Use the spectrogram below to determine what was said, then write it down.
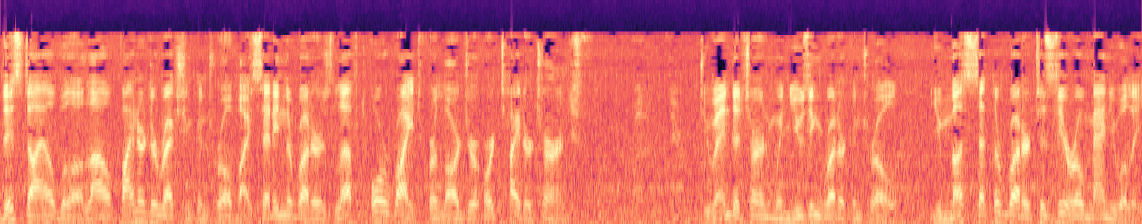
This dial will allow finer direction control by setting the rudders left or right for larger or tighter turns. To end a turn when using rudder control, you must set the rudder to zero manually.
